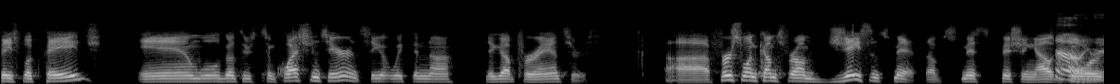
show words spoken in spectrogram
Facebook page and we'll go through some questions here and see what we can uh, dig up for answers. Uh, first one comes from Jason Smith of Smith's Fishing oh Outdoors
